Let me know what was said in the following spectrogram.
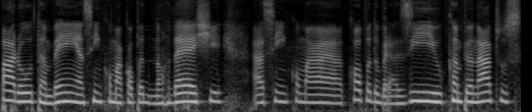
parou também, assim como a Copa do Nordeste, assim como a Copa do Brasil, campeonatos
